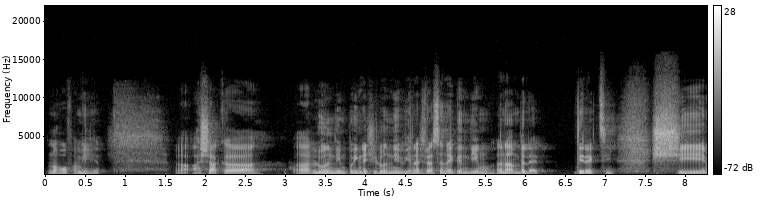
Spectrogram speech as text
nu au o familie. Uh, așa că, uh, luând din pâine și luând din vin, aș vrea să ne gândim în ambele direcții. Și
